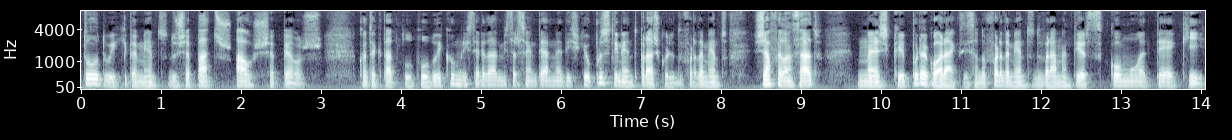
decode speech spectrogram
todo o equipamento dos sapatos aos chapéus. Contactado pelo público, o Ministério da Administração Interna diz que o procedimento para a escolha do fardamento já foi lançado, mas que por agora a aquisição do fardamento deverá manter-se como até aqui.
